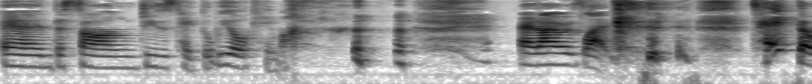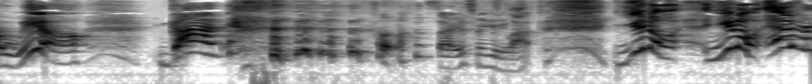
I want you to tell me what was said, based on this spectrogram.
and the song "Jesus Take the Wheel" came on. and I was like, "Take the wheel." God, sorry, it's making me laugh. You don't, you don't ever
